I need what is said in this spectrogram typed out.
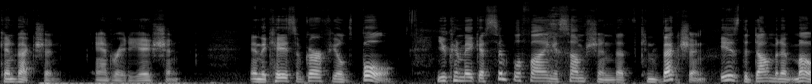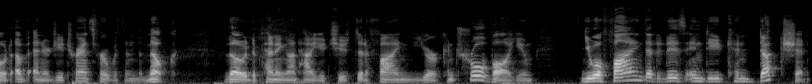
convection, and radiation. In the case of Garfield's bull, you can make a simplifying assumption that convection is the dominant mode of energy transfer within the milk, though depending on how you choose to define your control volume, you will find that it is indeed conduction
